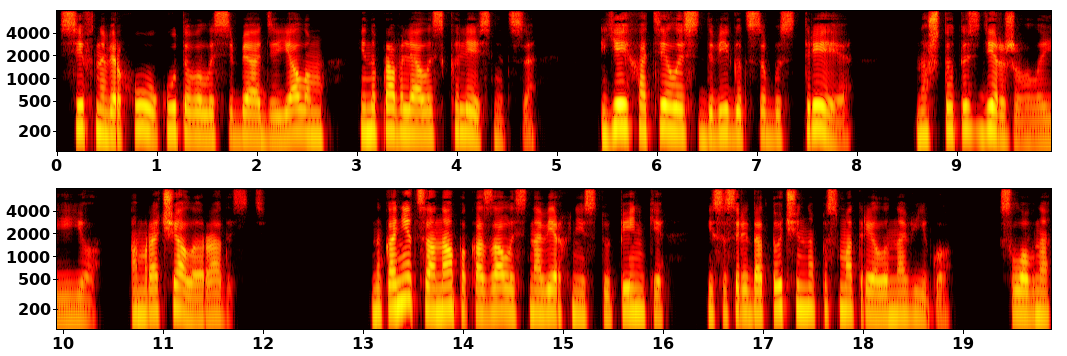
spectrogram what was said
Сив наверху укутывала себя одеялом и направлялась к лестнице. Ей хотелось двигаться быстрее, но что-то сдерживало ее, омрачало радость. Наконец она показалась на верхней ступеньке и сосредоточенно посмотрела на Виго, словно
